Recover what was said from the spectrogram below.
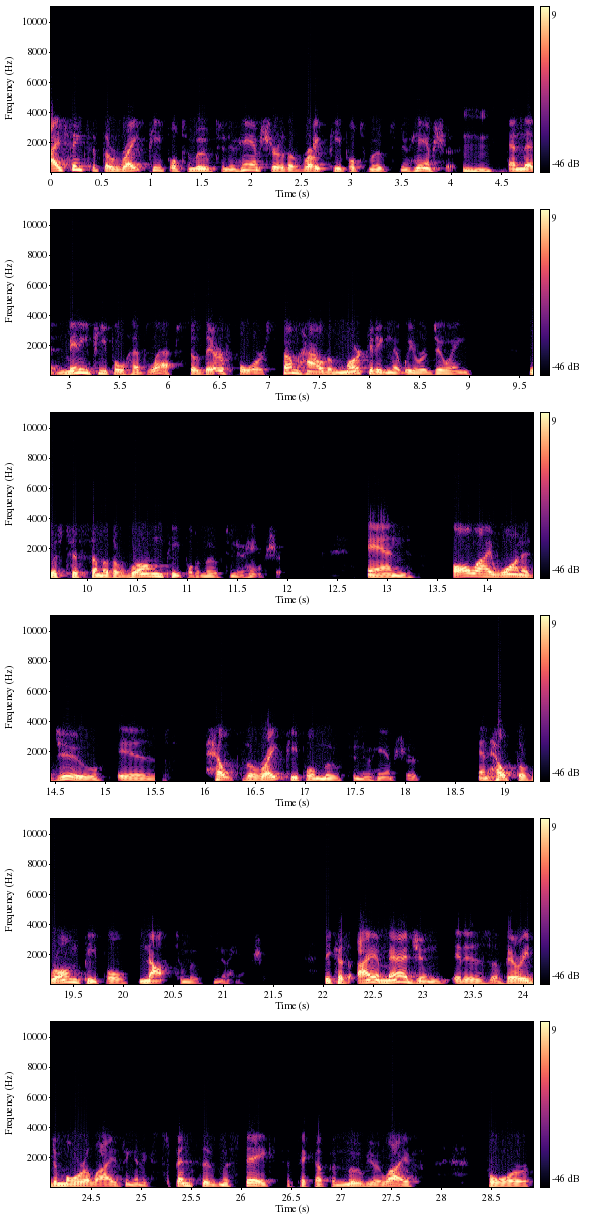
I think that the right people to move to New Hampshire are the right people to move to New Hampshire, mm-hmm. and that many people have left. So therefore, somehow the marketing that we were doing was to some of the wrong people to move to New Hampshire. And all I want to do is help the right people move to New Hampshire and help the wrong people not to move to New Hampshire. Because I imagine it is a very demoralizing and expensive mistake to pick up and move your life for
